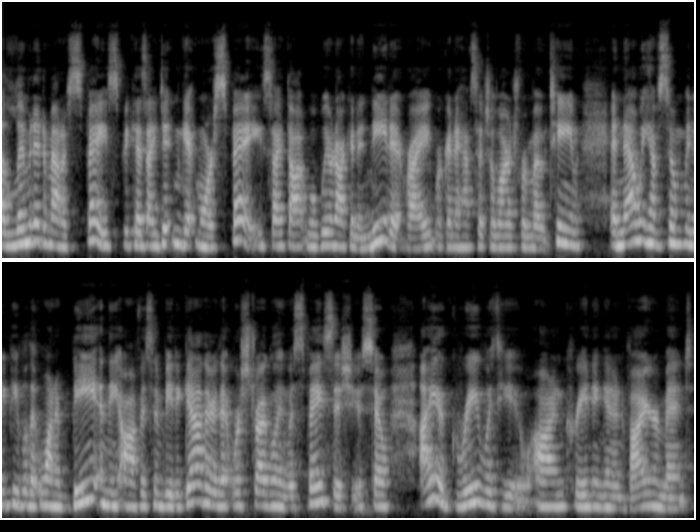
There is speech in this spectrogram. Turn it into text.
a limited amount of space because I didn't get more space. I thought, well, we're not going to need it, right? We're going to have such a large remote team. And now we have so many people that want to be in the office and be together that we're struggling with space issues. So I agree with you on creating an environment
